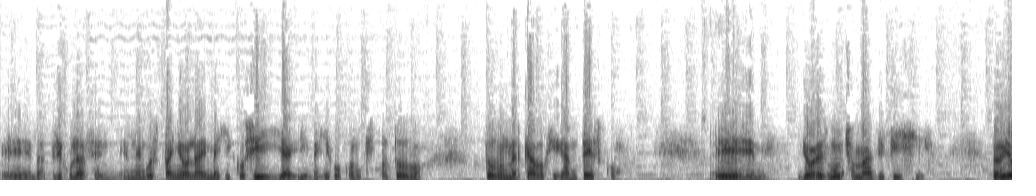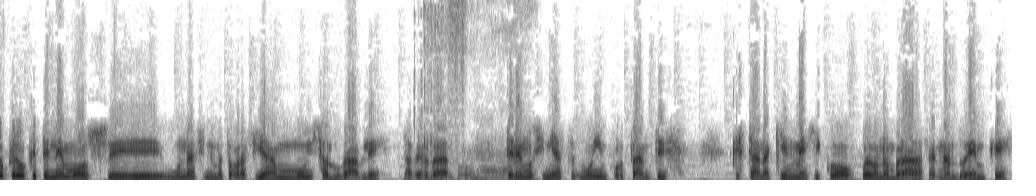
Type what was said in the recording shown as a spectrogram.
eh, las películas en, lengua española y México sí, y, y México conquistó todo, todo un mercado gigantesco eh, y ahora es mucho más difícil. Pero yo creo que tenemos eh, una cinematografía muy saludable, la verdad. Tenemos cineastas muy importantes que están aquí en México. Puedo nombrar a Fernando Emke,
